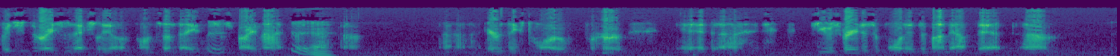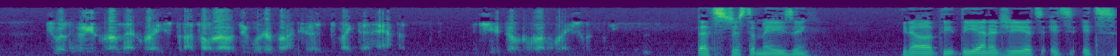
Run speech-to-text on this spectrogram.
which the race is actually on, on Sunday. This is Friday night. Yeah. Uh, everything's tomorrow for her, and uh, she was very disappointed to find out that um, she wasn't going to get run that race. But I told her I would do whatever I could to make that happen, and she'd be able to run a race with me. That's just amazing. You know the the energy. It's it's it's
